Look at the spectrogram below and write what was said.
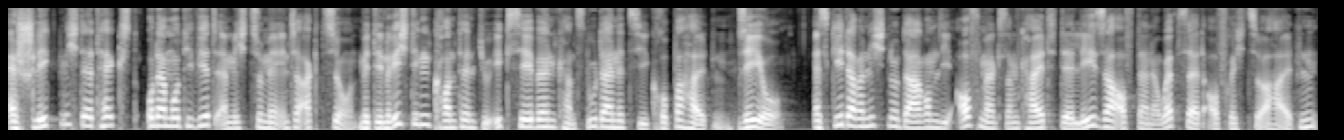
Erschlägt mich der Text oder motiviert er mich zu mehr Interaktion? Mit den richtigen Content UX-Hebeln kannst du deine Zielgruppe halten. SEO es geht aber nicht nur darum, die Aufmerksamkeit der Leser auf deiner Website aufrechtzuerhalten,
